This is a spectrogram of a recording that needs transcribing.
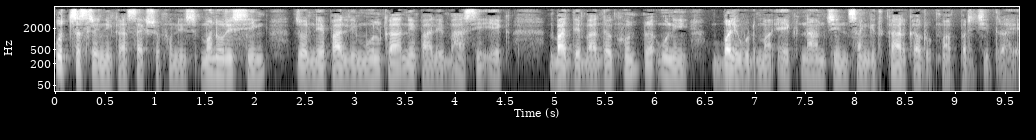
उच्च श्रेणीका सेक्सोफोनिस्ट मनोरी सिंह जो नेपाली मूलका नेपाली भाषी एक वाद्यवादक हुन् र उनी बलिउडमा एक नामचीन संगीतकारका रूपमा परिचित रहे।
